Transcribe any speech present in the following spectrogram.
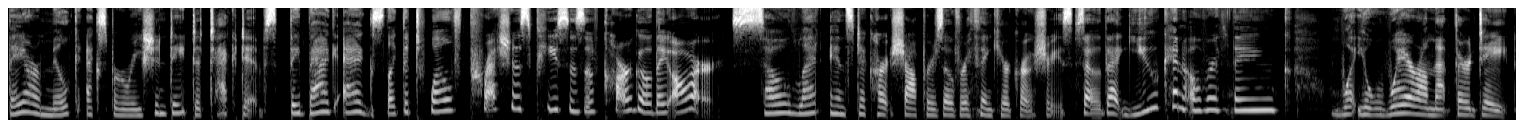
They are milk expiration date detectives. They bag eggs like the 12 precious pieces of cargo they are. So let Instacart shoppers overthink your groceries so that you can overthink what you'll wear on that third date.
